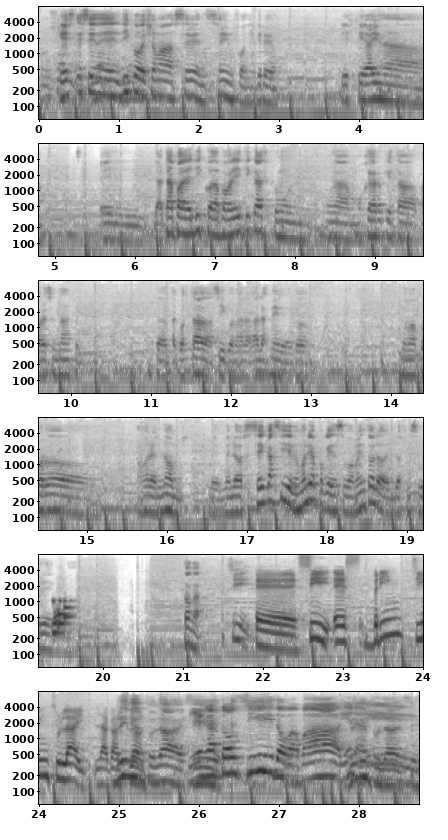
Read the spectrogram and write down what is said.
Porque Que es, es en el disco que se llama Seven Symphony, creo. Y es que hay una. El- la tapa del disco de Apocalíptica es como un- una mujer que está parece un ángel. Está, está acostada así con ala- alas negras y todo. No me acuerdo ahora el nombre. Me, me lo sé casi de memoria porque en su momento lo, lo fisuré. Tonga. Sí. Eh, sí, es Bring Team to Light, la Bring canción. Them to Life. sí. Bien Gastoncito, papá. Bien Bring to ahí. sí, sí.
